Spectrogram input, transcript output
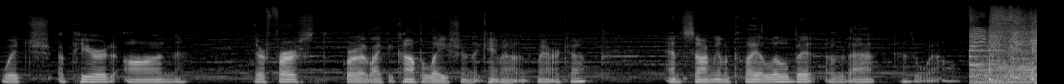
which appeared on their first, or like a compilation that came out in America. And so I'm going to play a little bit of that as well.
